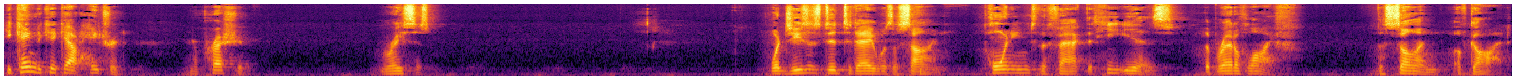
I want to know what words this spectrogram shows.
He came to kick out hatred and oppression racism. What Jesus did today was a sign pointing to the fact that He is the bread of life, the Son of God.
